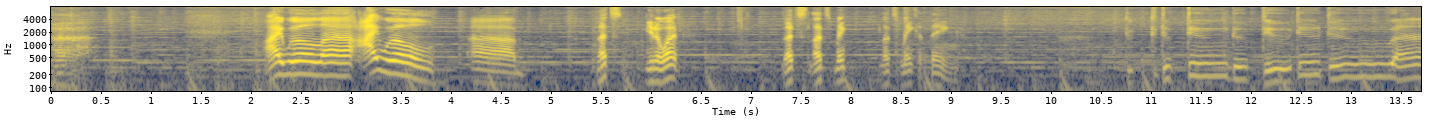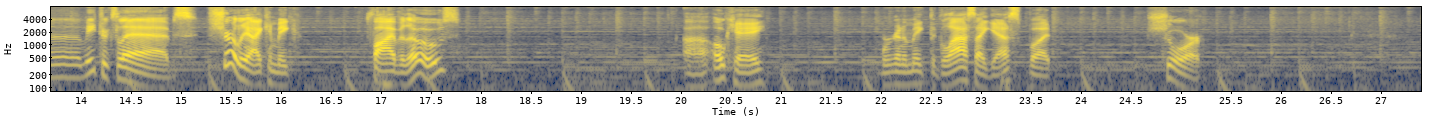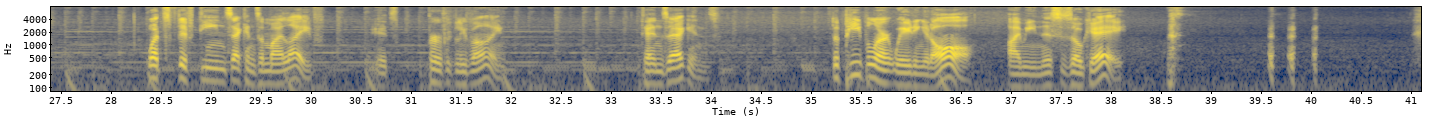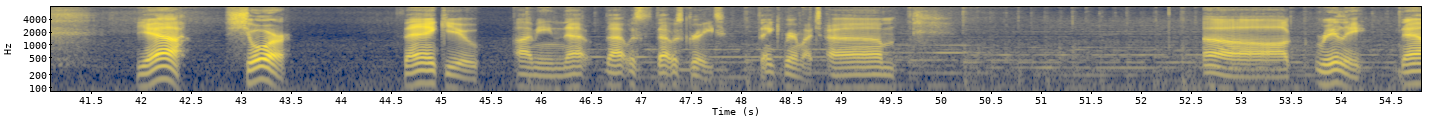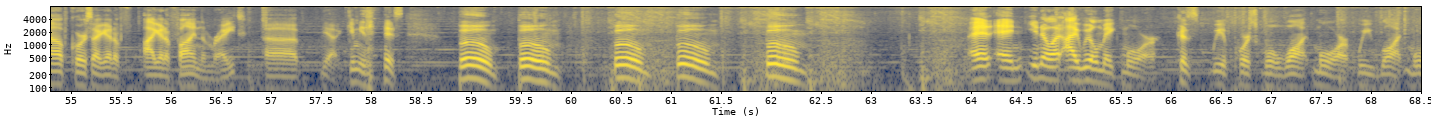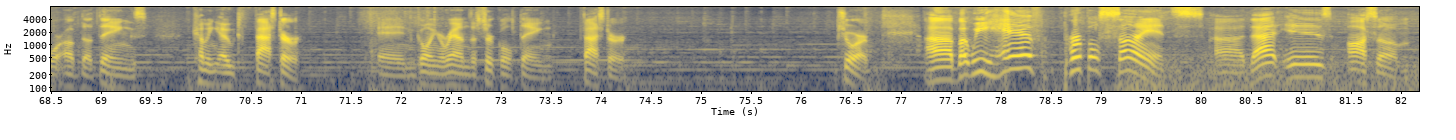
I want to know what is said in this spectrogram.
I will, uh, I will, uh, let's, you know what? Let's, let's make, let's make a thing. Do, do, do, do, do, do, do, uh, Matrix Labs. Surely I can make five of those. Uh, okay. We're gonna make the glass, I guess, but sure. What's 15 seconds of my life? It's perfectly fine. 10 seconds. The people aren't waiting at all. I mean, this is okay. yeah, sure. Thank you. I mean, that that was that was great. Thank you very much. Um Uh, really? Now, of course, I gotta I gotta find them, right? Uh, yeah. Give me this. Boom, boom, boom, boom, boom. And and you know what? I will make more because we of course will want more. We want more of the things coming out faster and going around the circle thing faster. Sure. Uh, but we have purple science. Uh, that is awesome.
